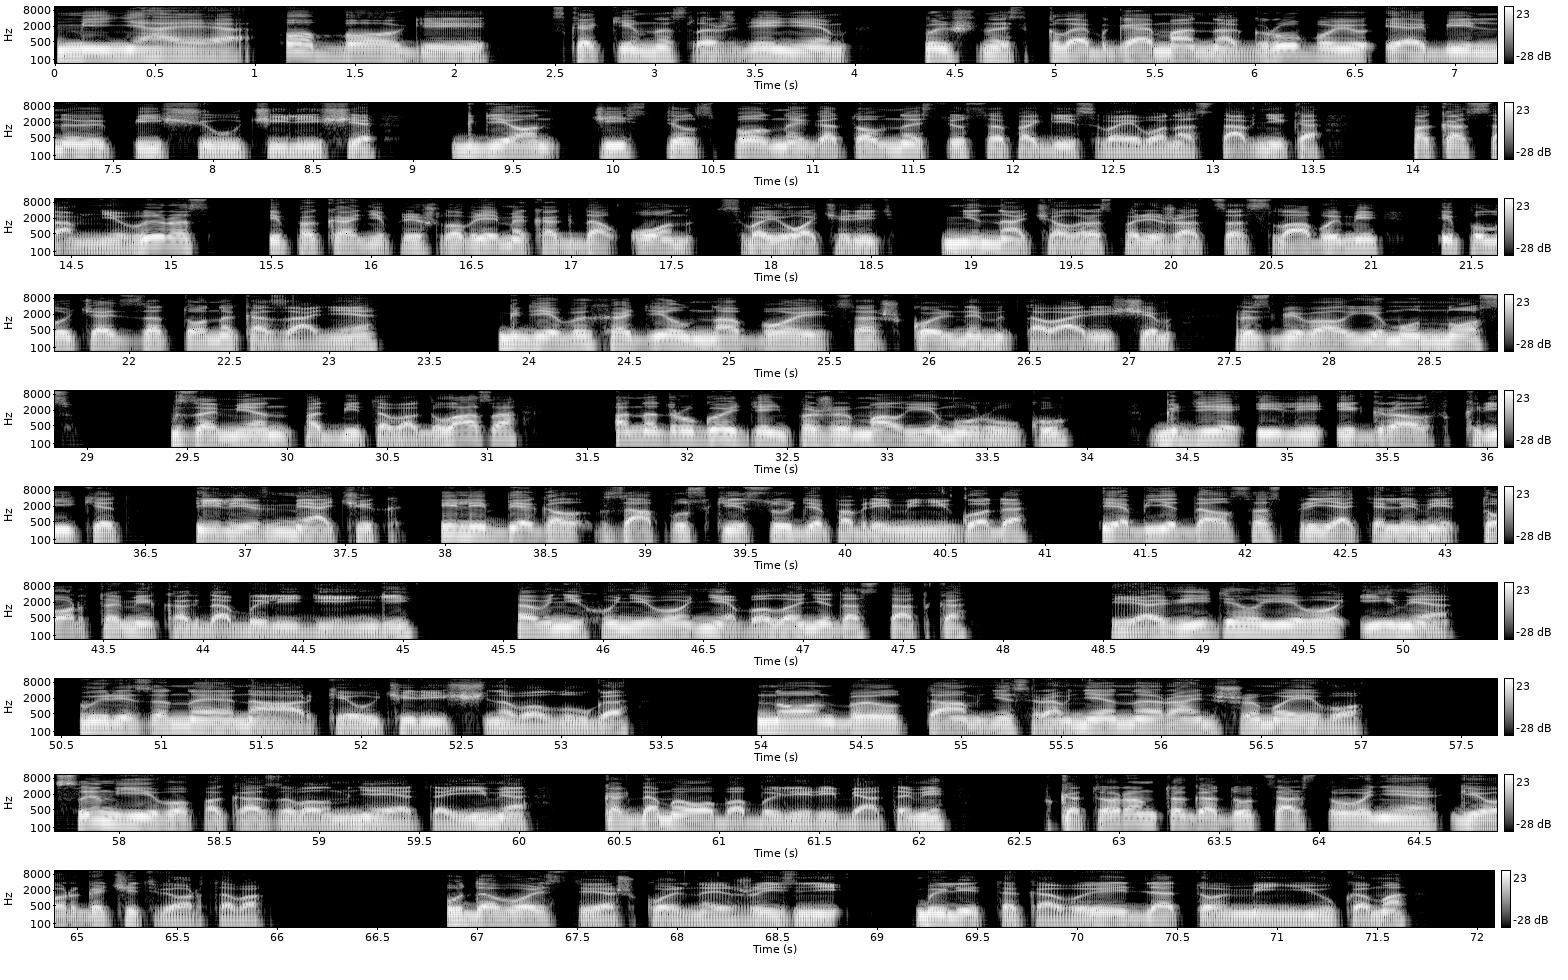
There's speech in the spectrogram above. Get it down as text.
меняя, о боги, с каким наслаждением пышность Клэбгэма на грубую и обильную пищу училища, где он чистил с полной готовностью сапоги своего наставника, пока сам не вырос и пока не пришло время, когда он, в свою очередь, не начал распоряжаться слабыми и получать за то наказание, где выходил на бой со школьным товарищем, разбивал ему нос взамен подбитого глаза, а на другой день пожимал ему руку, где или играл в крикет, или в мячик, или бегал в запуске, судя по времени года, и объедался с приятелями тортами, когда были деньги, а в них у него не было недостатка. Я видел его имя, вырезанное на арке училищного луга, но он был там несравненно раньше моего. Сын его показывал мне это имя, когда мы оба были ребятами, в котором-то году царствования Георга IV. Удовольствия школьной жизни были таковы для Томми Ньюкома,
